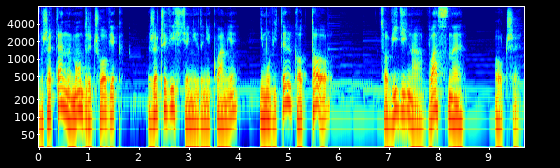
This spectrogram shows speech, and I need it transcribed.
że ten mądry człowiek rzeczywiście nigdy nie kłamie i mówi tylko to, co widzi na własne oczy.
